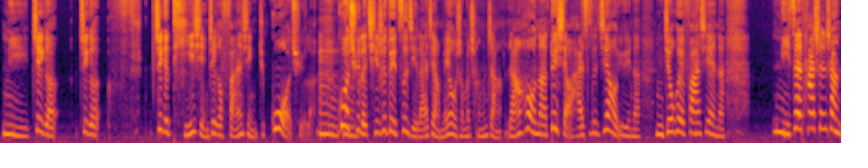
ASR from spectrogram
你这个这个这个提醒这个反省就过去了，嗯，过去了，其实对自己来讲没有什么成长，然后呢，对小孩子的教育呢，你就会发现呢，你在他身上。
